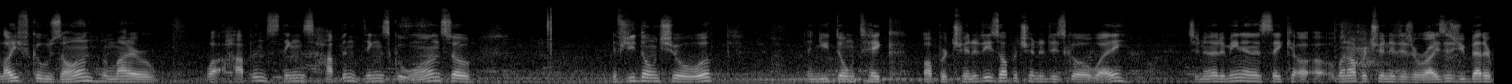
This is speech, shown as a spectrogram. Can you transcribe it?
life goes on no matter what happens. Things happen. Things go on. So if you don't show up and you don't take opportunities, opportunities go away. Do you know what I mean? And it's like uh, uh, when opportunities arises, you better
